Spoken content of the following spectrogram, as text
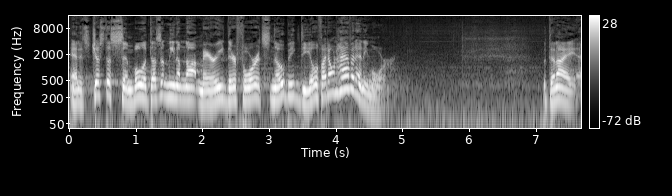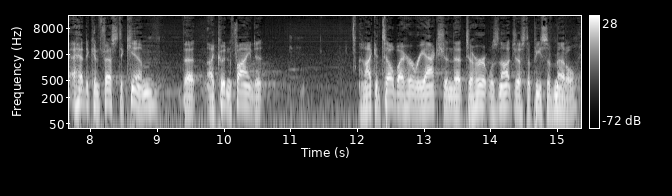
And it's just a symbol. It doesn't mean I'm not married. Therefore, it's no big deal if I don't have it anymore. But then I, I had to confess to Kim that I couldn't find it. And I could tell by her reaction that to her it was not just a piece of metal.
